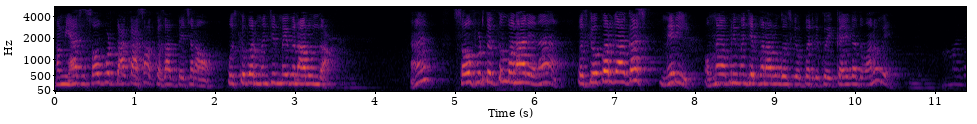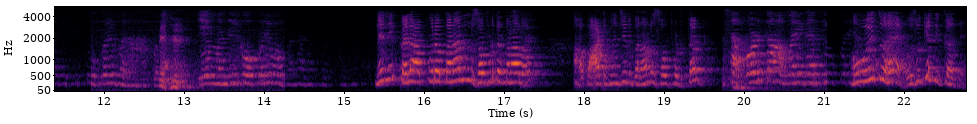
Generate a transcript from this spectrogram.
हम यहाँ से सौ फुट आकाश आपके साथ बेच रहा हूँ उसके ऊपर मंजिल मैं बना लूँगा। सौ फुट तक तुम बना लेना उसके ऊपर का आकाश मेरी और मैं अपनी मंजिल बना लूँगा उसके ऊपर कोई कहेगा तो मानोगे? ही ही नहीं नहीं पहले आप पूरा बना लो सौ फुट तक बना लो। आप आठ मंजिल बना लो सौ फुट तक। सपोर्ट तो हाँ, ही वही तो है उसको क्या दिक्कत है?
